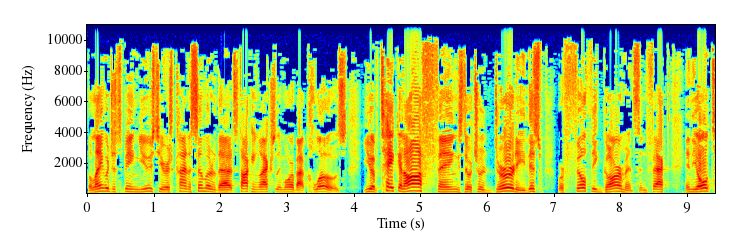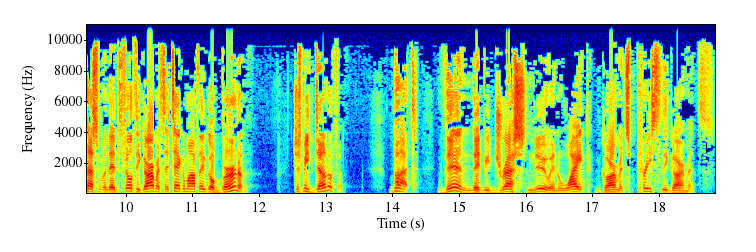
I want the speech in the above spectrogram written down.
The language that's being used here is kind of similar to that. It's talking actually more about clothes. You have taken off things which are dirty. This were filthy garments. In fact, in the Old Testament, when they had filthy garments, they'd take them off, they'd go burn them. Just be done with them. But then they'd be dressed new in white garments, priestly garments.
